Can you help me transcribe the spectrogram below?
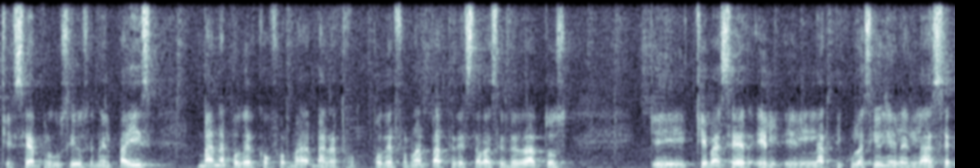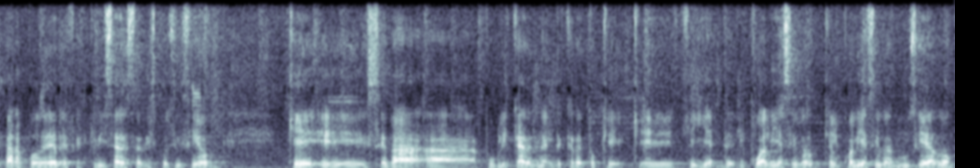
que sean producidos en el país van a poder, conformar, van a poder formar parte de esta base de datos que va a ser la articulación y el enlace para poder efectivizar esta disposición que eh, se va a publicar en el decreto que, del cual ya ha sido, que el cual ya ha sido anunciado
